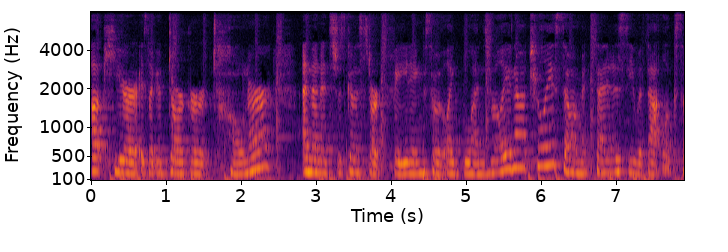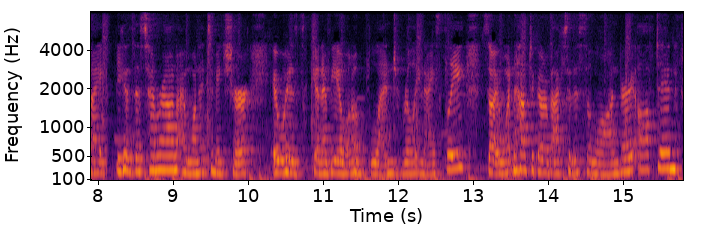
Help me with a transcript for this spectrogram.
up here is like a darker toner and then it's just gonna start fading so it like blends really naturally. So I'm excited to see what that looks like because this time around I wanted to make sure it was gonna be able to blend really nicely so I wouldn't have to go back to the salon very often.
